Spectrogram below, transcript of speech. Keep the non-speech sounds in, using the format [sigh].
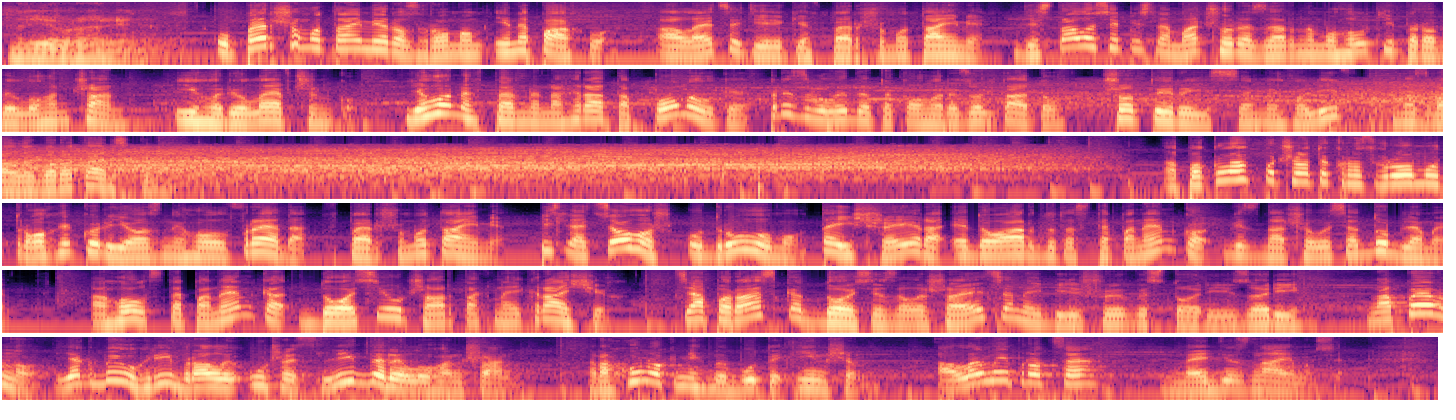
на Евроарене. У першому таймі розгромом і не пахло, але це тільки в першому таймі. Дісталося після матчу резервному голкіперові Луганчан Ігорю Левченку. Його невпевнена гра та помилки призвели до такого результату. Чотири із семи голів назвали воротарськими. А поклав початок розгрому трохи курйозний гол Фреда в першому таймі. Після цього ж у другому Тейшейра, Едуардо та Степаненко відзначилися дублями. А гол Степаненка досі у чартах найкращих. Ця поразка досі залишається найбільшою в історії зорі. Напевно, якби у грі брали участь лідери Луганчан, рахунок міг би бути іншим. Але ми про це не дізнаємося.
